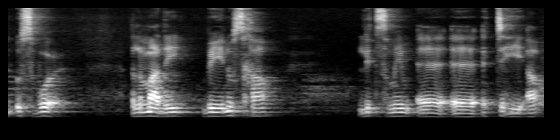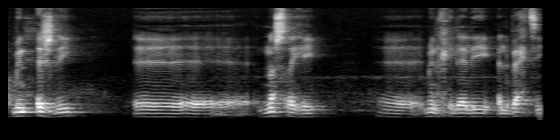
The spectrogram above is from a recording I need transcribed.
الأسبوع الماضي بنسخة لتصميم التهيئة من أجل آه، نشره آه، من خلال البحث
